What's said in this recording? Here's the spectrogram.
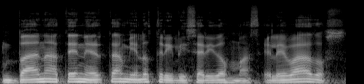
van a tener también los triglicéridos más elevados.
